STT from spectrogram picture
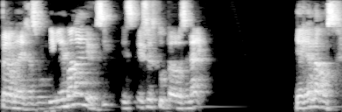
Pero me dejas un dividendo al año, sí, eso es tu peor escenario. Y ahí andamos.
